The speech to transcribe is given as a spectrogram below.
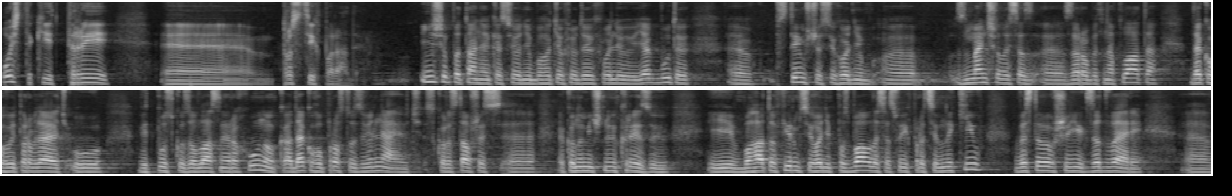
Ось такі три простих поради. Інше питання, яке сьогодні багатьох людей хвилює, як бути е, з тим, що сьогодні е, зменшилася е, заробітна плата, декого відправляють у відпустку за власний рахунок, а декого просто звільняють, скориставшись е, економічною кризою. І багато фірм сьогодні позбавилися своїх працівників, виставивши їх за двері. Е,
